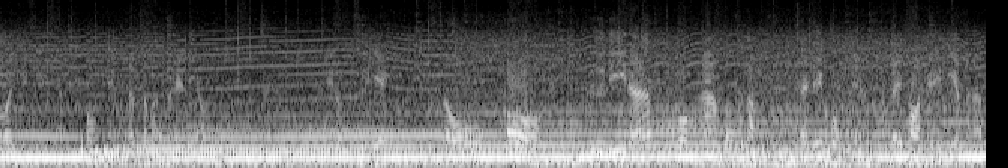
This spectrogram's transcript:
ร้อยซีซีเนี่ยต้องแถมการสมัครมาให้แล้วอันนี้ต้องซื้อแยกอีกแล้วข้อคือดีนะพวก R6 กับไซเอ็ก6เนี่ยมันได้ท่อเนเนียมนะครับ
